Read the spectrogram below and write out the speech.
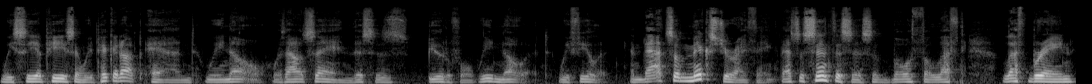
We see a piece and we pick it up and we know without saying, this is beautiful. We know it. We feel it. And that's a mixture, I think. That's a synthesis of both the left, left brain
